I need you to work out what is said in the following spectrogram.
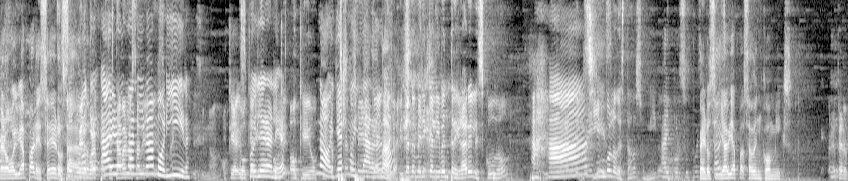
Pero volvió a aparecer. O sea, Pero Porque Iron los Man iba a morir. Si no, o que- o que- Spoiler alert. o que- o que No, ya es muy América- tarde, ¿no? Capitán América le iba a entregar el escudo, Ajá. el símbolo de Estados Unidos. Ay, por supuesto. pero si ¿Sabes? ya había pasado en cómics. Pero,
